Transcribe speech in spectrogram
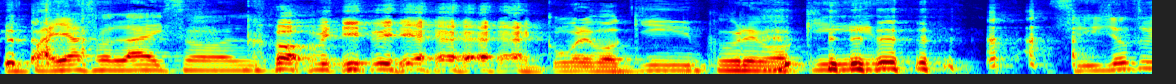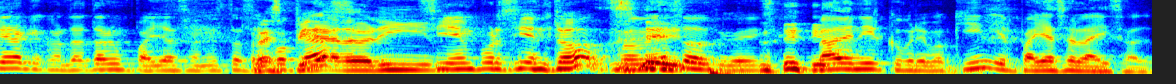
el payaso Lysol, Cubreboquín. Cubreboquín. Si yo tuviera que contratar un payaso en estas Respiradorín. épocas, 100% son Sí, esos, güey. Va a venir Cubreboquín y el payaso Lysol.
